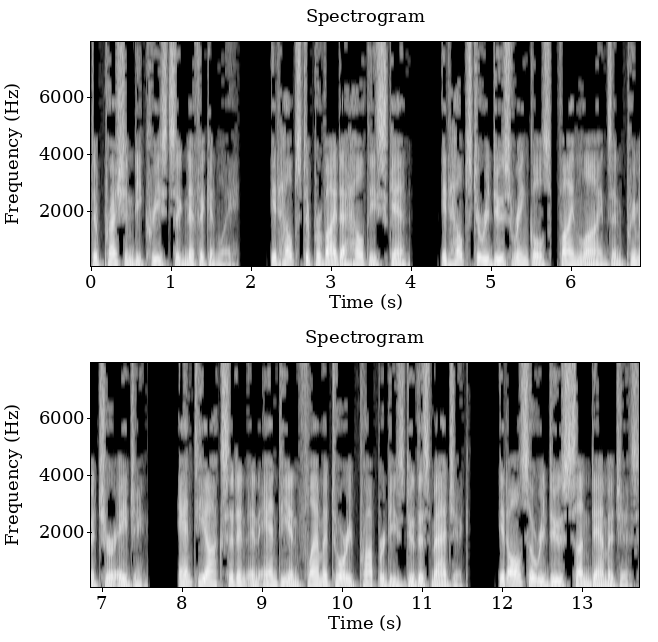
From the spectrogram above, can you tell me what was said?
depression decreased significantly. It helps to provide a healthy skin. It helps to reduce wrinkles, fine lines and premature aging. Antioxidant and anti-inflammatory properties do this magic. It also reduce sun damages.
